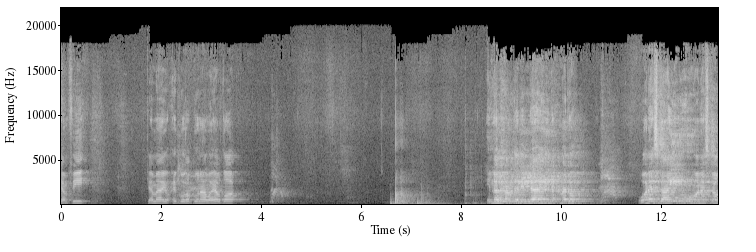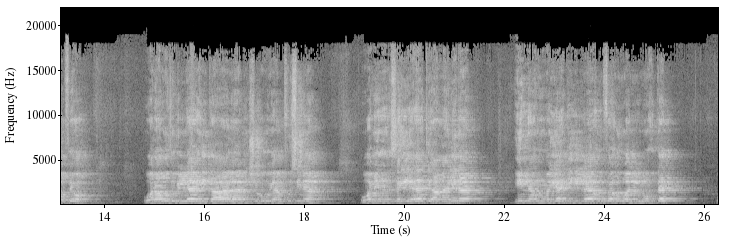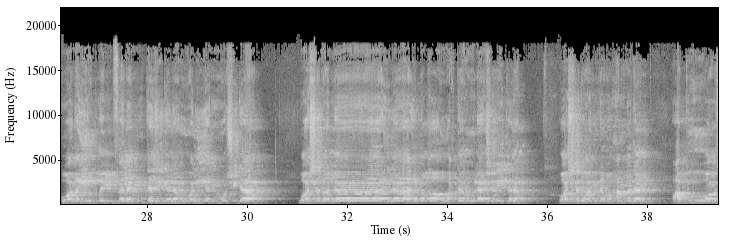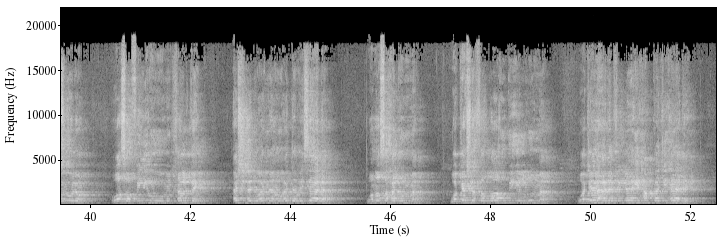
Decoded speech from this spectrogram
مباركا فيه كما يحب ربنا ويرضى. إن الحمد لله نحمده ونستعينه ونستغفره ونعوذ بالله تعالى من شرور أنفسنا ومن سيئات أعمالنا. إنه من يهده الله فهو المهتد ومن يضلل فلن تجد له وليا مرشدا. وأشهد أن لا إله إلا الله وحده لا شريك له. وأشهد أن محمدا عبده ورسوله وصفيه من خلقه. أشهد أنه أدى الرسالة ونصح الأمة وكشف الله به الغمة وجاهد في الله حق جهاده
